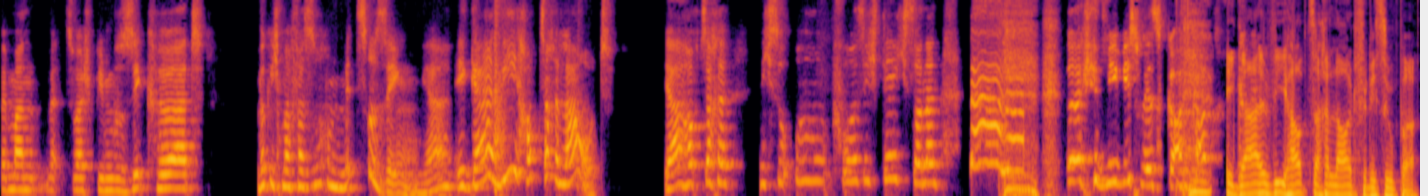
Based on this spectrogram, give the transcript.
wenn man zum Beispiel Musik hört, wirklich mal versuchen mitzusingen. Ja? Egal wie, Hauptsache laut. Ja, Hauptsache nicht so uh, vorsichtig, sondern irgendwie, wie Gott hat. Egal wie, Hauptsache laut finde ich super.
